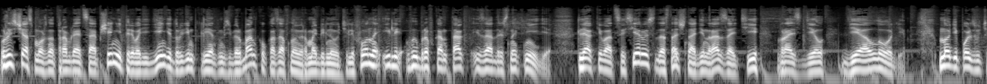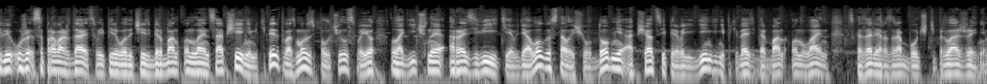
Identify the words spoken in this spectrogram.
Уже сейчас можно отправлять сообщения и переводить деньги другим клиентам Сбербанка, указав номер мобильного телефона или выбрав контакт из адресной книги. Для активации сервиса достаточно один раз зайти в раздел «Диалоги». Многие пользователи уже сопровождают свои переводы через Сбербанк онлайн сообщениями. Теперь эта возможность получила свое логичное личное развитие. В диалогах стало еще удобнее общаться и переводить деньги, не покидая Сбербанк онлайн, сказали разработчики приложения.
